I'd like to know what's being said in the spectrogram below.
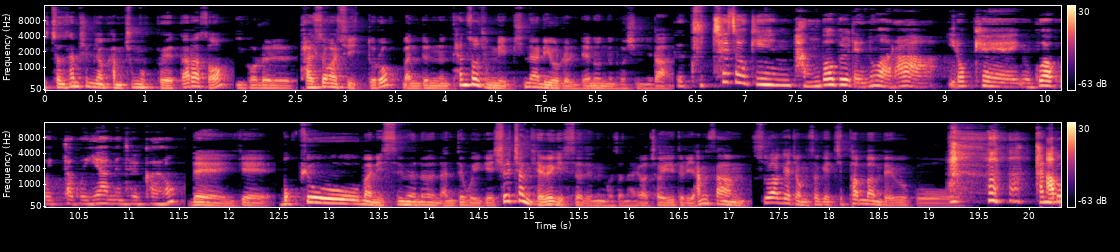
2030년 감축 목표에 따라서 이거를 달성할 수 있도록 만드는 탄소 중립 시나리오를 내놓는 것입니다. 그 구체적인 방법을 내놓아라 이렇게 요구하고 있다고 이해하면 될까요? 네, 이게 목표만 있으면 은 안 되고 이게 실천 계획이 있어야 되는 거잖아요. 저희들이 항상 수학의 정석의 집합만 배우고 한국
